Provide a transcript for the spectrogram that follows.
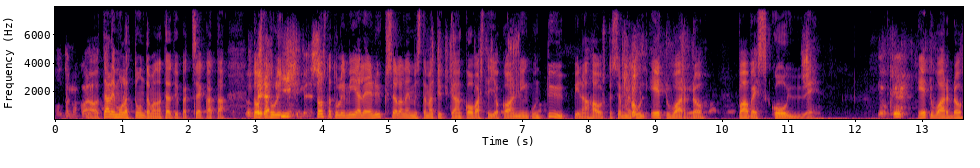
on tämä kanava. Joo, tämä oli mulle tuntematon, täytyypä tsekata. Tuosta tuli, tosta tuli mieleen yksi sellainen, mistä mä tykkään kovasti, joka on niin kuin tyyppinä hauska, semmoinen kuin Eduardo Paveskoye. Okay. Eduardo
